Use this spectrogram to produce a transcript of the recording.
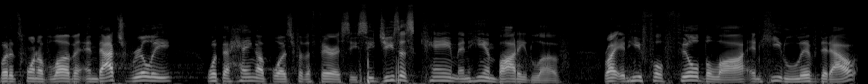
but it's one of love. And that's really what the hangup was for the Pharisees. See, Jesus came and he embodied love, right? And he fulfilled the law and he lived it out.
